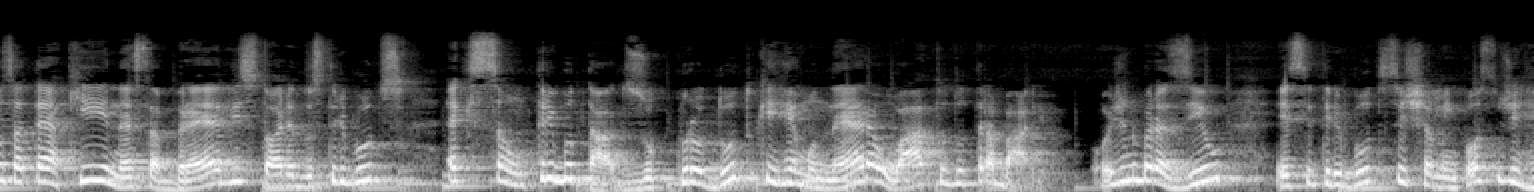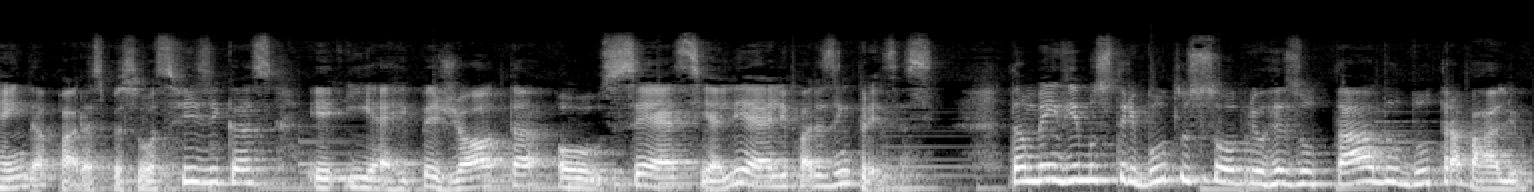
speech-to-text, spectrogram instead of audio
Temos até aqui nessa breve história dos tributos é que são tributados o produto que remunera o ato do trabalho. Hoje no Brasil, esse tributo se chama Imposto de Renda para as Pessoas Físicas e IRPJ ou CSLL para as empresas. Também vimos tributos sobre o resultado do trabalho,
